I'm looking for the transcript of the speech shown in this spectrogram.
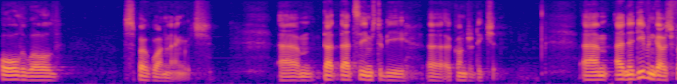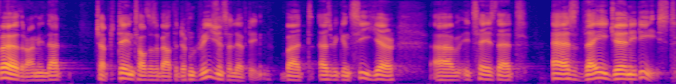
all the world spoke one language? Um, that, that seems to be a, a contradiction. Um, and it even goes further. I mean, that chapter 10 tells us about the different regions they lived in. But as we can see here, um, it says that as they journeyed east,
